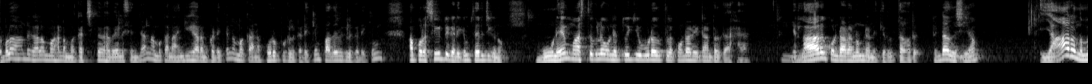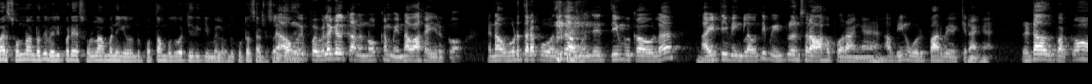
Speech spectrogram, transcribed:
எவ்வளோ ஆண்டு காலமாக நம்ம கட்சிக்காக வேலை செஞ்சால் நமக்கான அங்கீகாரம் கிடைக்கும் நமக்கான பொறுப்புகள் கிடைக்கும் பதவிகள் கிடைக்கும் அப்புறம் சீட்டு கிடைக்கும் தெரிஞ்சுக்கணும். மூணே மாதத்துக்குள்ளே உன்னை தூக்கி ஊடகத்தில் கொண்டாடிட்டான்றதுக்காக. எல்லாரும் கொண்டாடணும்னு நினைக்கிறது தவறு. ரெண்டாவது விஷயம் யார் அந்த மாதிரி சொன்னான்றது வெளிப்படையாக சொல்லாமல் நீங்கள் வந்து பொத்தாம் பொதுவாக டிவிக்கு மேலே வந்து குற்றச்சாட்டு இல்ல, அவங்க இப்ப விலகலுக்கான நோக்கம் என்னவாக இருக்கும்? ஏன்னா ஒரு தரப்பு வந்து அவங்க வந்து திமுகவுல ஐடி விங்ல வந்து இப்போ இன்ஃப்ளூயன்சர் ஆக போறாங்க அப்படின்னு ஒரு பார்வை வைக்கிறாங்க. ரெண்டாவது பக்கம்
